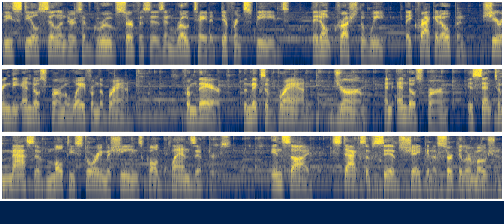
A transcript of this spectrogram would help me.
These steel cylinders have grooved surfaces and rotate at different speeds. They don't crush the wheat, they crack it open, shearing the endosperm away from the bran. From there, the mix of bran, germ, and endosperm is sent to massive multi-story machines called plansifters. Inside, Stacks of sieves shake in a circular motion,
